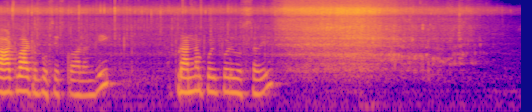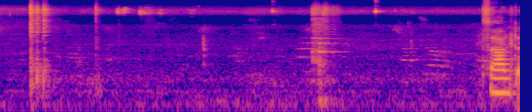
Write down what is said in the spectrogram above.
హాట్ వాటర్ పోసేసుకోవాలండి. ఇప్పుడు అన్నం పొడి పొడి వస్తుంది. సాల్ట్.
